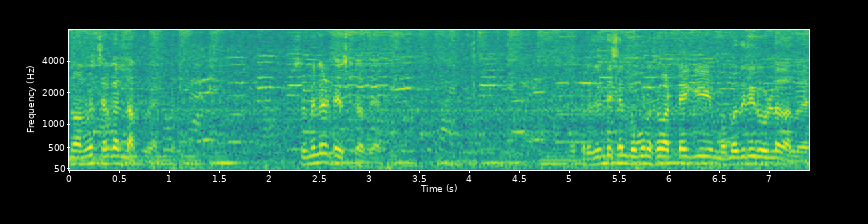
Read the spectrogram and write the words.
नॉनव्हेज सारखाच लागतो सिमिलर टेस्ट करते प्रेझेंटेशन बघून असं वाटतंय की मोहम्मद अली रोडला झालो आहे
